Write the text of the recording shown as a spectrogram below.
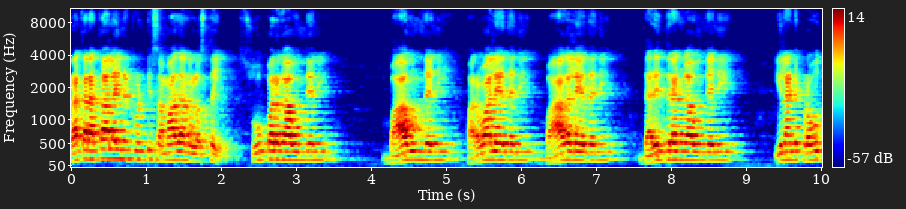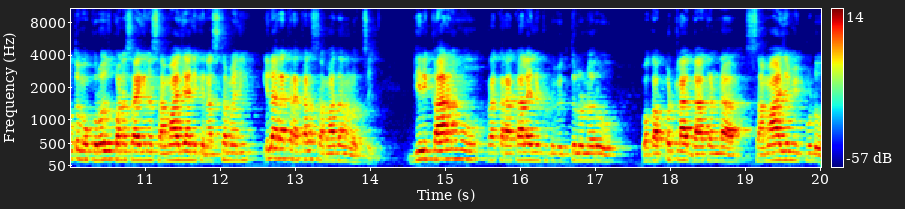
రకరకాలైనటువంటి సమాధానాలు వస్తాయి. సూపర్గా ఉందని బాగుందని పర్వాలేదని బాగలేదని దరిద్రంగా ఉందని ఇలాంటి ప్రభుత్వం ఒకరోజు కొనసాగిన సమాజానికి నష్టమని ఇలా రకరకాల సమాధానాలు వచ్చాయి. దీనికి కారణము రకరకాలైనటువంటి వ్యక్తులు ఉన్నారు ఒకప్పట్లా కాకుండా సమాజం ఇప్పుడు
